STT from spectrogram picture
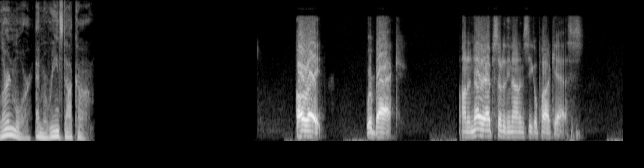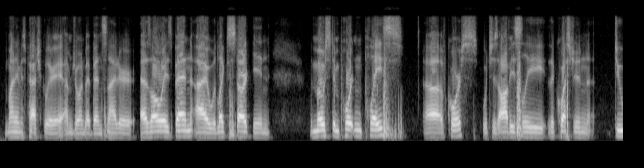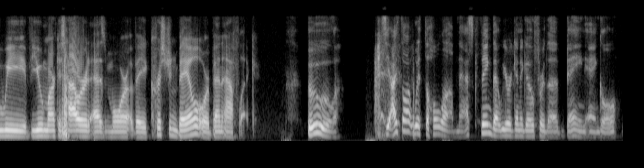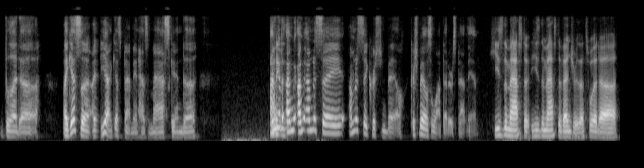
Learn more at marines.com. All right. We're back on another episode of the Anonymous Eagle podcast. My name is Patrick Leary. I'm joined by Ben Snyder. As always, Ben, I would like to start in the most important place, uh, of course, which is obviously the question do we view Markus Howard as more of a Christian Bale or Ben Affleck? Ooh. See, I thought with the whole uh, mask thing that we were gonna go for the Bane angle, but uh, I guess uh, yeah, I guess Batman has a mask, and uh, I'm gonna I'm, I'm, I'm gonna say I'm gonna say Christian Bale. Christian Bale is a lot better as Batman. He's the master. He's the masked Avenger. That's what uh,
